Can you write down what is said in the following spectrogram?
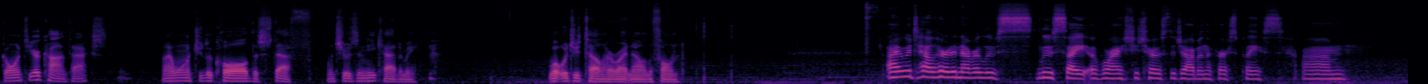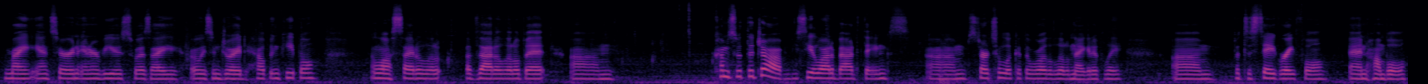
go into your contacts, and I want you to call the Steph when she was in the academy, what would you tell her right now on the phone? I would tell her to never lose lose sight of why she chose the job in the first place. Um, my answer in interviews was I always enjoyed helping people. I lost sight a little of that a little bit. Um, comes with the job. You see a lot of bad things. Um, start to look at the world a little negatively. Um, but to stay grateful and humble,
